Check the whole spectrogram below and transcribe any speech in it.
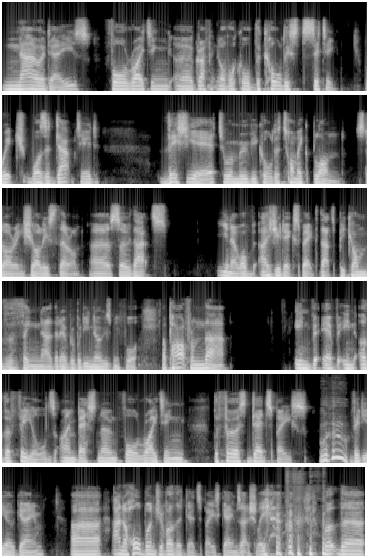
nowadays for writing a graphic novel called The Coldest City, which was adapted this year to a movie called Atomic Blonde, starring Charlize Theron. Uh, so that's, you know, as you'd expect, that's become the thing now that everybody knows me for. Apart from that, in in other fields, I'm best known for writing the first Dead Space Woohoo. video game. Uh, and a whole bunch of other Dead Space games, actually. but the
